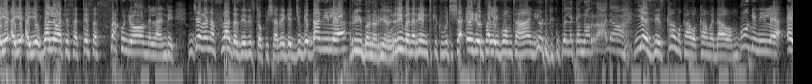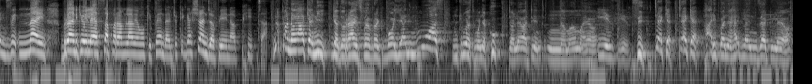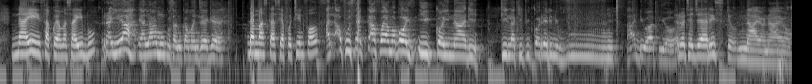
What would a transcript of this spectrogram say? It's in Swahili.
aye aye aye wale watesa tesa sako ndio wao wamelandi. Njeve na floods haziwezi stopisha rege. Jugedhani ile ya? Riba na rien riba na riang tukikuvutisha aerial pale hivyo mtaani. Na tukikupeleka na rada. Yes yes kama kawa kama dawa. Mbugi ni ile ya exit 9 brand ikiwa ile ya safara mlami ama ukipenda njoki gashanja pia inapita. Na kando yake ni Gedhorais favorite boy yani mwas mtruest mwenye hutolewa tint. Na mama yo. Yes yes. Si teke teke hadi kwenye headline zetu leo. Na hii sako ya masaibu. Raia ya Lamu kusanuka manjege. Damascus ya 14 falls. Alafu sekafa ya maboys iko inadi. Kila kitu iko ready ni hadi wapi yo? Rotejo ya risto. Nayo nayo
